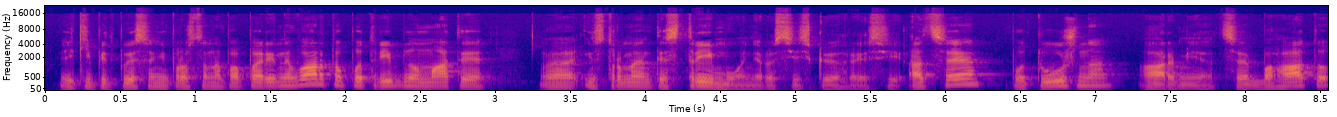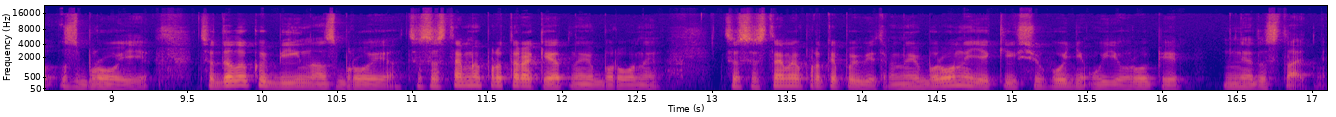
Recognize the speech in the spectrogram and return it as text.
які підписані просто на папері, не варто, потрібно мати е, інструменти стримування російської агресії. А це потужна армія, це багато зброї, це далекобійна зброя, це системи протиракетної оборони, це системи протиповітряної оборони, яких сьогодні у Європі недостатньо.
